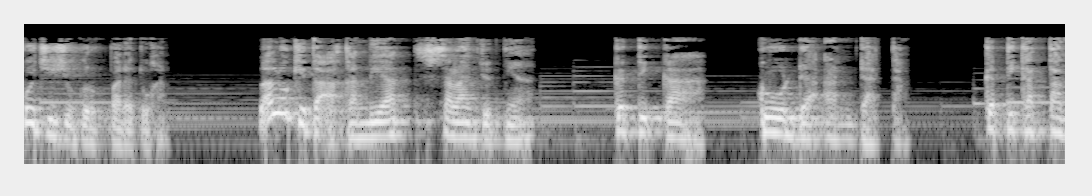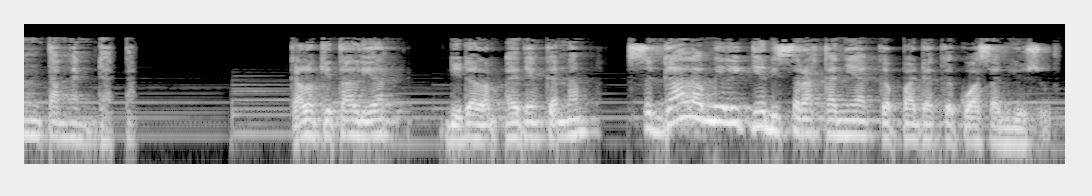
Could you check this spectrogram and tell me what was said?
Puji syukur kepada Tuhan. Lalu kita akan lihat selanjutnya ketika godaan datang, ketika tantangan datang. Kalau kita lihat di dalam ayat yang ke-6, segala miliknya diserahkannya kepada kekuasaan Yusuf.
